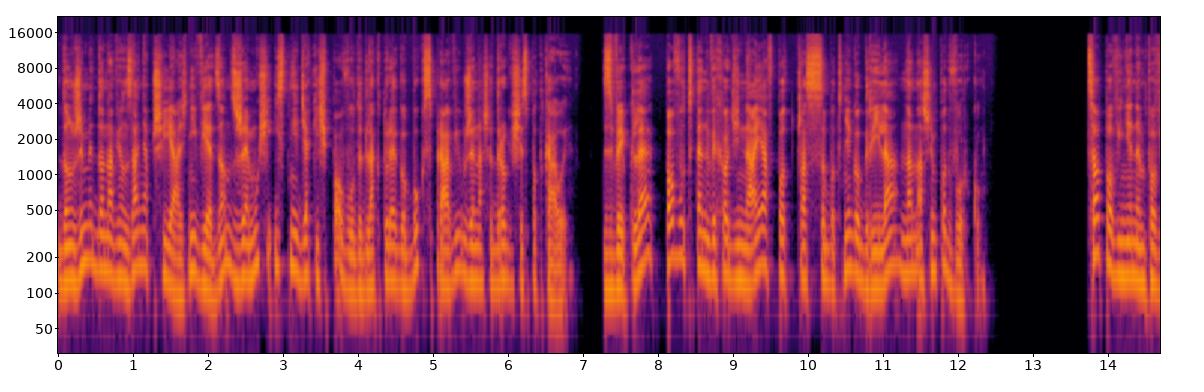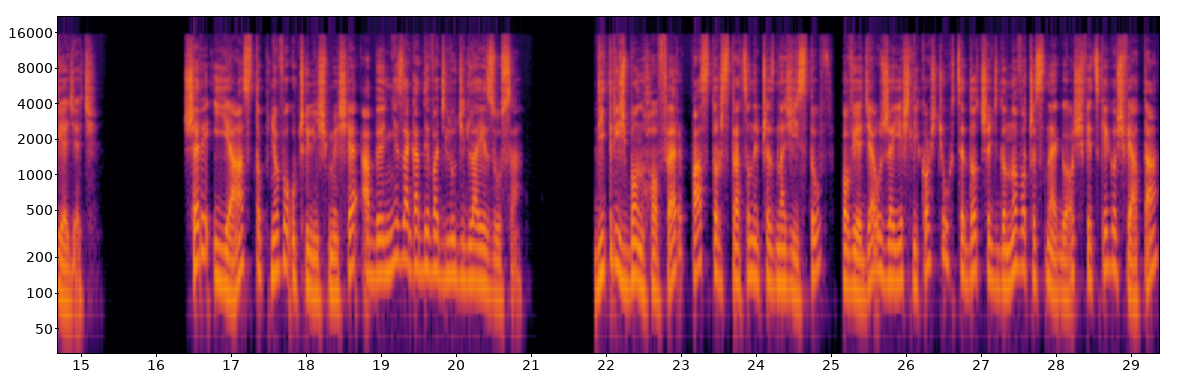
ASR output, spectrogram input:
dążymy do nawiązania przyjaźni, wiedząc, że musi istnieć jakiś powód, dla którego Bóg sprawił, że nasze drogi się spotkały. Zwykle powód ten wychodzi na jaw podczas sobotniego grilla na naszym podwórku. Co powinienem powiedzieć? Sherry i ja stopniowo uczyliśmy się, aby nie zagadywać ludzi dla Jezusa. Dietrich Bonhoeffer, pastor stracony przez nazistów, powiedział, że jeśli Kościół chce dotrzeć do nowoczesnego, świeckiego świata,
